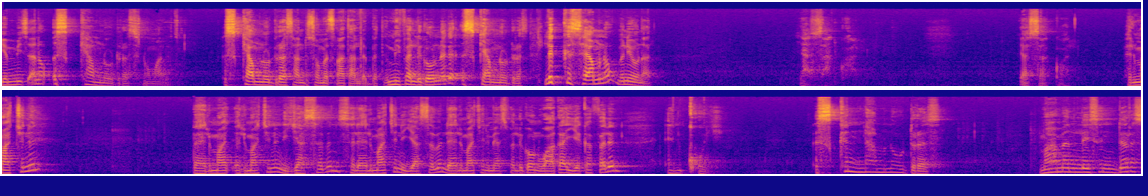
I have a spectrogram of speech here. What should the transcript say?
የሚጸናው እስኪያምነው ድረስ ነው ማለት ነው። እስኪያምነው ድረስ አንድ ሰው መጽናት አለበት። የሚፈልገውን ነገር እስኪያምነው ድረስ ልክ ሲያምነው ምን ይሆናል? ያሳካዋል፣ ያሳካዋል። ህልማችንን ህልማችንን እያሰብን ስለ ህልማችን እያሰብን ለህልማችን የሚያስፈልገውን ዋጋ እየከፈልን እንቆይ እስክናምነው ድረስ። ማመን ላይ ስንደርስ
